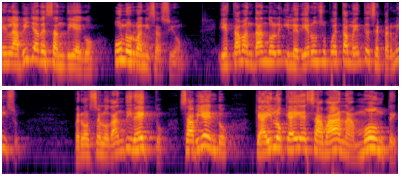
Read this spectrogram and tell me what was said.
en la villa de San Diego una urbanización y estaban dándole y le dieron supuestamente ese permiso. Pero se lo dan directo, sabiendo que ahí lo que hay es sabana, monte,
